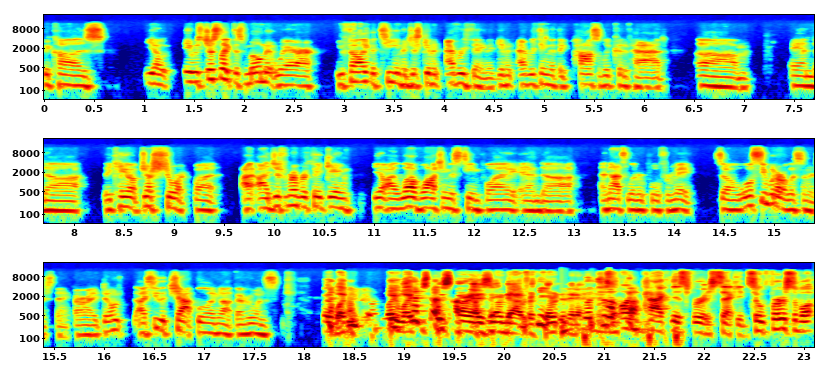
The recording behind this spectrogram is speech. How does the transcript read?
because, you know, it was just like this moment where you felt like the team had just given everything. They'd given everything that they possibly could have had. Um, and uh, they came up just short. But I, I just remember thinking, you know, I love watching this team play, and uh, and that's Liverpool for me. So we'll see what our listeners think. All right, don't I see the chat blowing up? Everyone's Wait, what? Wait, what? Sorry, I zoned out for 30 minutes. Let's just unpack this for a second. So first of all,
